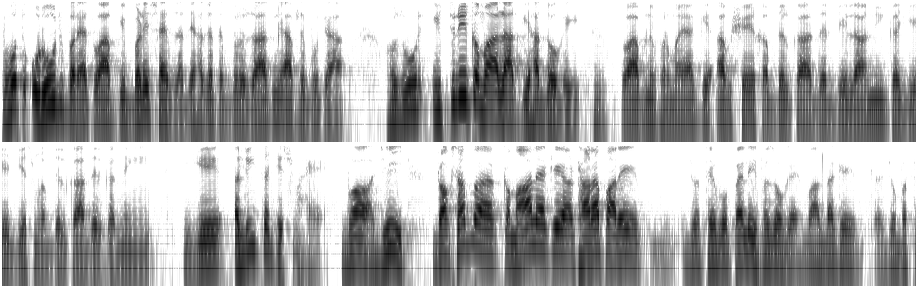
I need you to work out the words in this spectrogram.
بہت عروج پر ہے تو آپ کے بڑے صاحبزادے حضرت عبدالرزاق نے آپ سے پوچھا حضور اتنی کمالات کی حد ہو گئی تو آپ نے فرمایا کہ اب شیخ عبد القادر جیلانی کا یہ جسم عبد القادر کا نہیں یہ علی کا جسم ہے۔ واہ جی ڈاکٹر صاحب کمال ہے کہ اٹھارہ پارے جو تھے وہ پہلے حفظ ہو گئے والدہ کے جو بت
